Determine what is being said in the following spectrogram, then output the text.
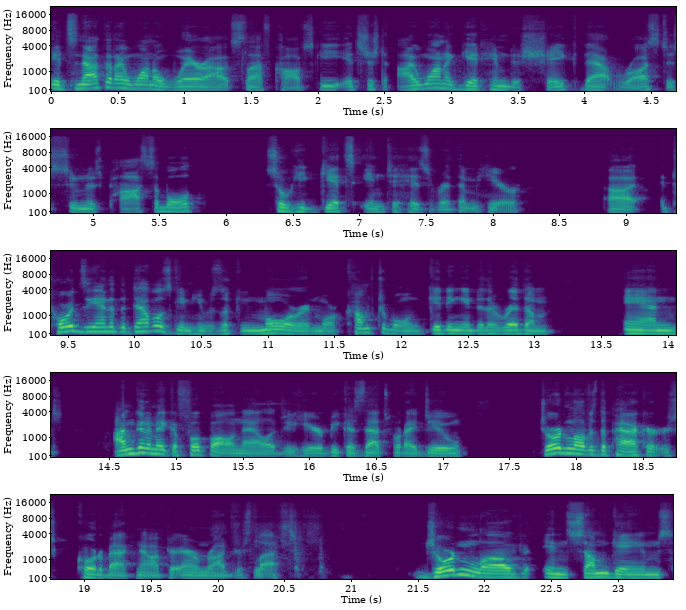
It's not that I want to wear out Slafkovsky. It's just I want to get him to shake that rust as soon as possible so he gets into his rhythm here. Uh, towards the end of the Devils game, he was looking more and more comfortable and getting into the rhythm. And I'm going to make a football analogy here because that's what I do. Jordan Love is the Packers quarterback now after Aaron Rodgers left. Jordan Love in some games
